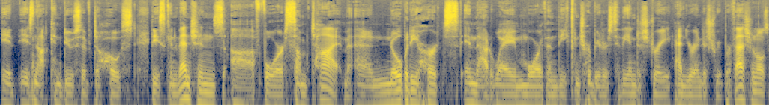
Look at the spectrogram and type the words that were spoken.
it is not conducive to host these conventions uh, for some time, and nobody hurts in that way more than the contributors to the industry and your industry professionals.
